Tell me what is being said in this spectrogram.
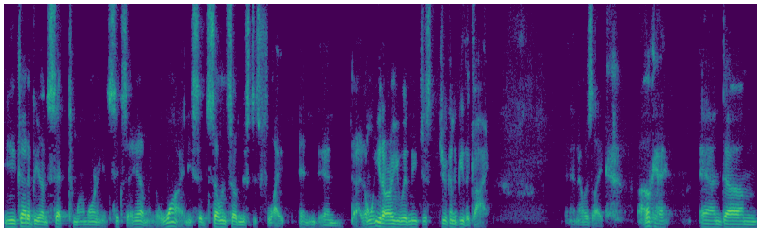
"You got to be on set tomorrow morning at 6 a.m." I go, "Why?" And he said, "So and so missed his flight, and and I don't want you to argue with me. Just you're going to be the guy." And I was like, "Okay." And um,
